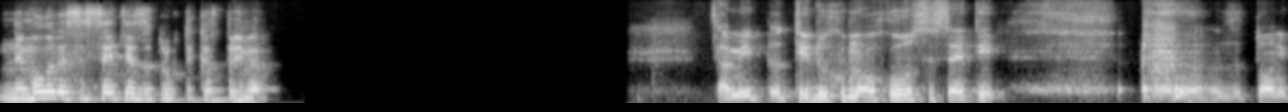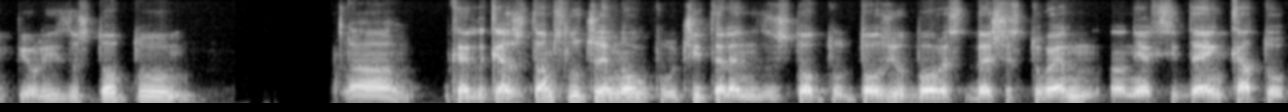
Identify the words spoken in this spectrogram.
не мога да се сетя за друг такъв пример. Ами, ти дух много хубаво се сети за Тони Пюли, защото а, как да кажа, там случай е много поучителен, защото този отбор е- беше строен някакси ДНК-то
